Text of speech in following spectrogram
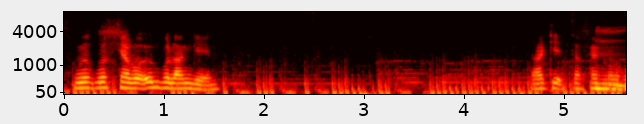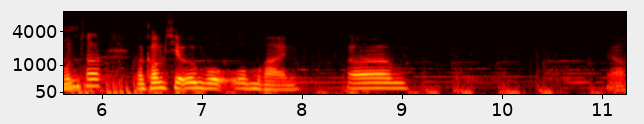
Es muss, muss hier aber irgendwo lang gehen. Da geht, da fällt man Hm. runter. Man kommt hier irgendwo oben rein. Ähm. Ja.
